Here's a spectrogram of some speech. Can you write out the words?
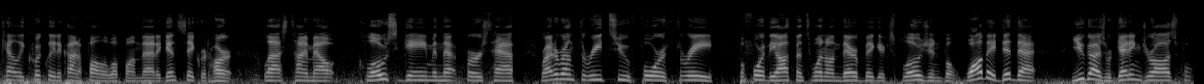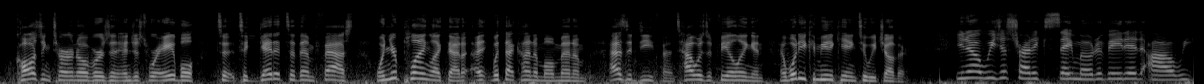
Kelly, quickly to kind of follow up on that against Sacred Heart last time out, close game in that first half, right around 3 2, 4 3 before the offense went on their big explosion. But while they did that, you guys were getting draws, causing turnovers, and, and, just were able to, to get it to them fast. When you're playing like that, uh, with that kind of momentum, as a defense, how is it feeling, and, and what are you communicating to each other? You know, we just try to stay motivated. Uh, we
